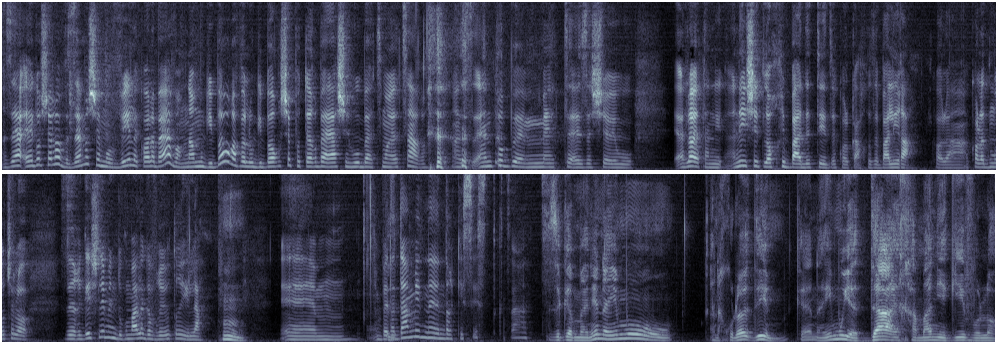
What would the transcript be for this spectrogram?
זה האגו שלו, וזה מה שמוביל לכל הבעיה, ואומנם הוא גיבור, אבל הוא גיבור שפותר בעיה שהוא בעצמו יצר. אז אין פה באמת איזשהו... אני לא יודעת, אני, אני אישית לא כיבדתי את זה כל כך, זה בא לי רע, כל, ה, כל הדמות שלו. זה הרגיש לי מין דוגמה לגבריות רעילה. אמ, בן אדם מין אה, נרקיסיסט קצת. זה גם מעניין האם הוא, אנחנו לא יודעים, כן? האם הוא ידע איך המן יגיב או לא.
